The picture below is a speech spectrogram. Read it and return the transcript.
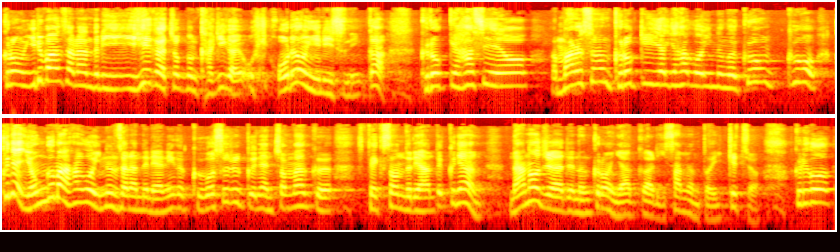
그럼 일반 사람들이 이해가 조금 가기가 어려운 일이 있으니까 그렇게 하세요. 말씀은 그렇게 이야기하고 있는 거 그건 그거 그냥 연구만 하고 있는 사람들이 아니까 그것을 그냥 정말 그 백성들이한테 그냥 나눠줘야 되는 그런 역할이 있으면 더 있겠죠. 그리고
